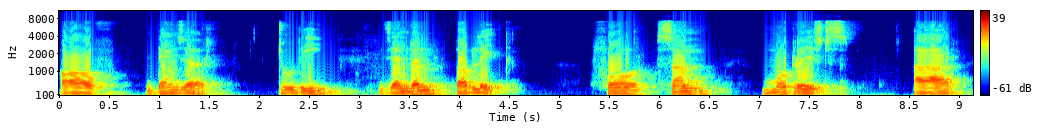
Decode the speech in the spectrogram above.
of danger to the general public. For some motorists are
